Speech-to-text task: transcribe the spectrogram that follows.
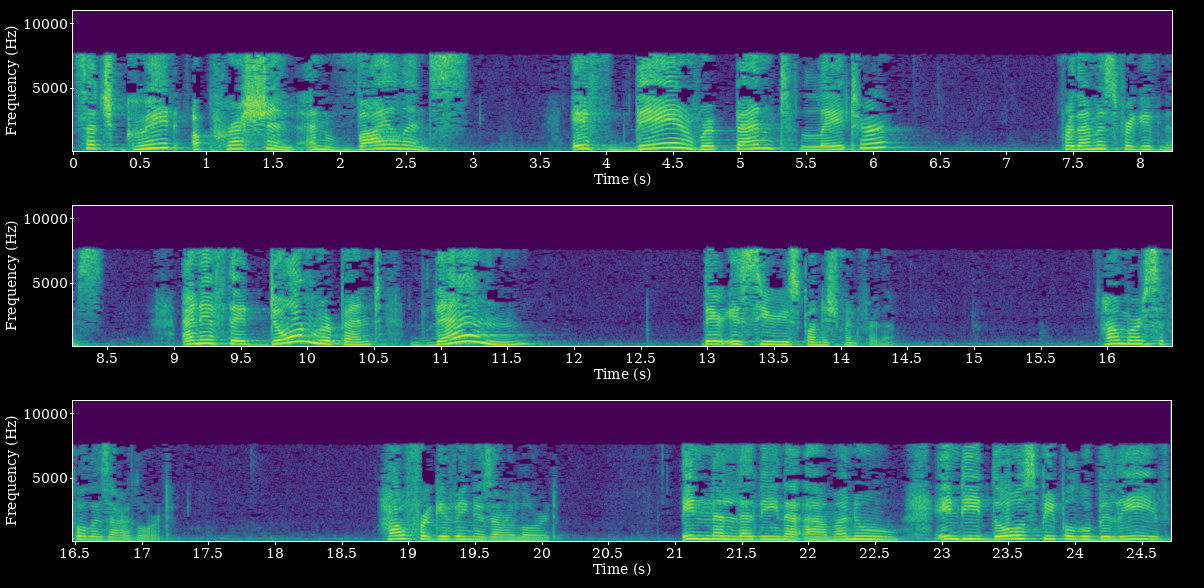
such great oppression and violence. If they repent later, for them is forgiveness. And if they don't repent, then there is serious punishment for them. How merciful is our Lord? How forgiving is our Lord? إِنَّ الَّذِينَ آمَنُوا Indeed, those people who believe,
